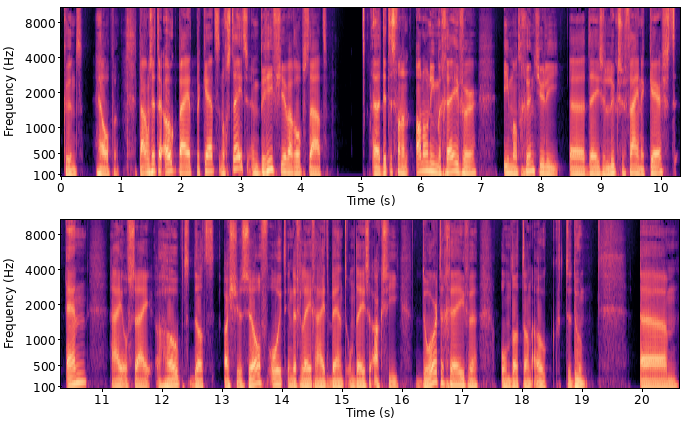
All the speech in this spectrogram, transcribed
kunt helpen. Daarom zit er ook bij het pakket nog steeds een briefje waarop staat: uh, dit is van een anonieme gever. Iemand gunt jullie uh, deze luxe fijne kerst en hij of zij hoopt dat als je zelf ooit in de gelegenheid bent om deze actie door te geven, om dat dan ook te doen. Um,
